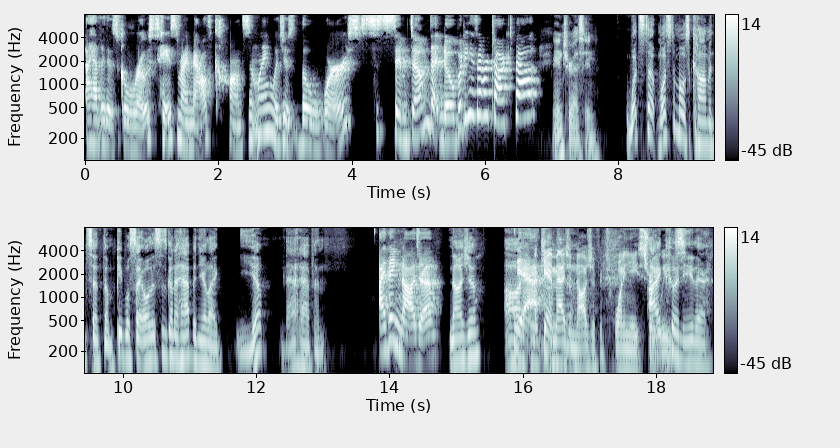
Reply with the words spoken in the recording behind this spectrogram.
I have like this gross taste in my mouth constantly, which is the worst symptom that nobody has ever talked about. Interesting. What's the What's the most common symptom? People say, "Oh, this is going to happen." You're like, "Yep, that happened." I think nausea. Nausea. Oh, Yeah. I hate can't imagine nausea for 28 straight I weeks. couldn't either.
